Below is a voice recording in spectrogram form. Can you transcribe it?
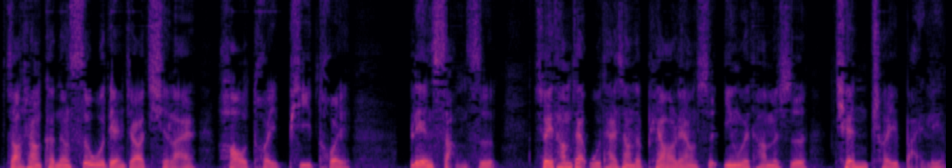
早上可能四五点就要起来耗腿劈腿练嗓子，所以他们在舞台上的漂亮，是因为他们是千锤百炼，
